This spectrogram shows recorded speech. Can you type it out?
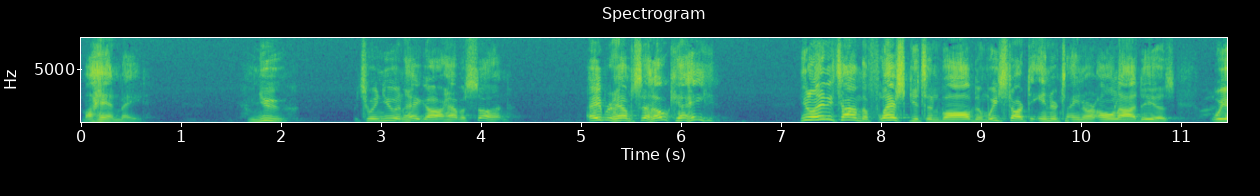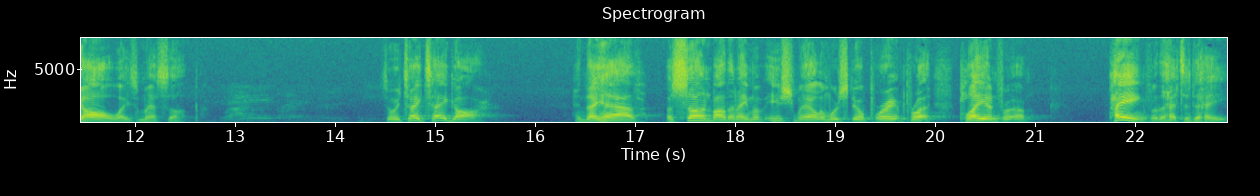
my handmaid? And you, between you and Hagar, have a son. Abraham said, Okay. You know, anytime the flesh gets involved and we start to entertain our own ideas, we always mess up. So he takes Hagar, and they have a son by the name of Ishmael, and we're still pray, pray, playing for, uh, paying for that today.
